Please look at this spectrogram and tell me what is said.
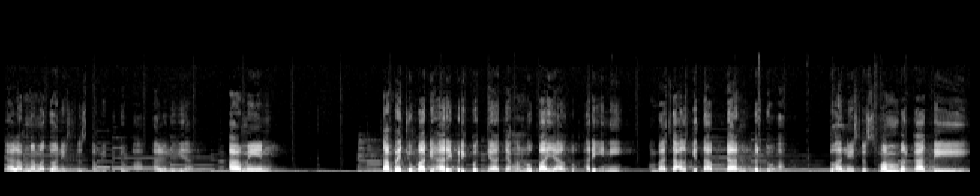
Dalam nama Tuhan Yesus kami berdoa. Haleluya. Amin. Sampai jumpa di hari berikutnya. Jangan lupa ya untuk hari ini membaca Alkitab dan berdoa. Tuhan Yesus memberkati.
